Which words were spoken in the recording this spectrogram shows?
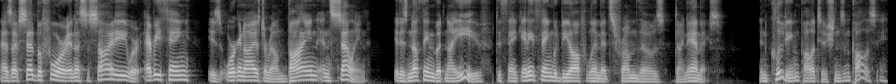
As I've said before, in a society where everything is organized around buying and selling, it is nothing but naive to think anything would be off limits from those dynamics, including politicians and policy.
